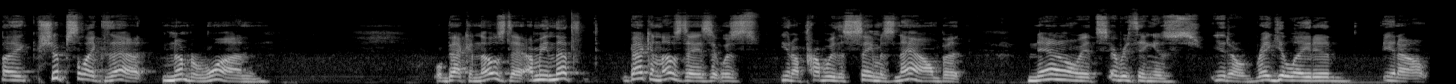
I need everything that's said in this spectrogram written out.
like ships like that, number one, well, back in those days, I mean, that's back in those days, it was, you know, probably the same as now, but now it's everything is, you know, regulated, you know,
